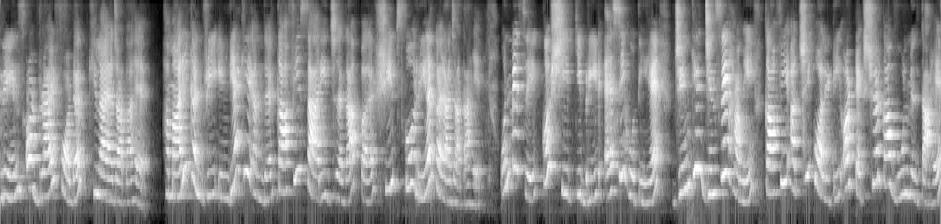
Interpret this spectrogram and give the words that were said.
ग्रेन्स और ड्राई फॉडर खिलाया जाता है। हमारी कंट्री इंडिया के अंदर काफ़ी सारी जगह पर शीप्स को रेयर करा जाता है। उनमें से कुछ शीप की ब्रीड ऐसी होती है जिनके, जिनसे हमें काफ़ी अच्छी क्वालिटी और टेक्सचर का वूल मिलता है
